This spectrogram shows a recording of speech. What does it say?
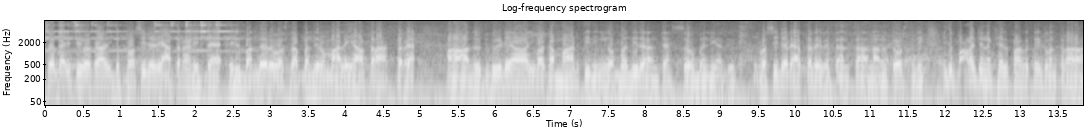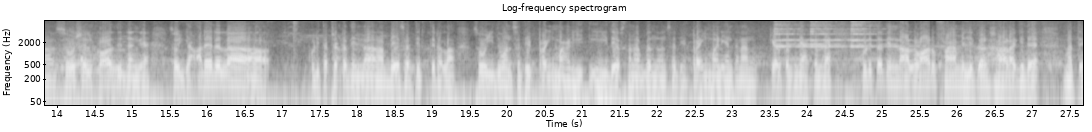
ಸೊ ಗೈಸ್ ಇವಾಗ ಇದು ಪ್ರೊಸೀಜರ್ ಯಾವ ಥರ ನಡೀತೆ? ಇಲ್ಲಿ ಬಂದವರು, ಹೊಸ್ದಾಗಿ ಬಂದಿರೋ ಮಾಲೆ ಯಾವ ಥರ ಹಾಕ್ತಾರೆ? ಅದ್ರದ್ದು ವಿಡಿಯೋ ಇವಾಗ ಮಾಡ್ತಿದ್ದೀನಿ ಇವಾಗ ಬಂದಿದ್ದಾರಂತೆ ಸೊ ಬನ್ನಿ, ಅದು ಪ್ರೊಸೀಜರ್ ಯಾವ ಥರ ಇರುತ್ತೆ ಅಂತ ನಾನು ತೋರಿಸ್ತೀನಿ. ಇದು ಭಾಳ ಜನಕ್ಕೆ ಹೆಲ್ಪ್ ಆಗುತ್ತೆ, ಇದು ಒಂಥರ ಸೋಷಿಯಲ್ ಕಾಸ್ ಇದ್ದಂಗೆ. ಸೊ ಯಾರ್ಯಾರೆಲ್ಲ ಕುಡಿತ ಚಟದಿಂದ ಬೇಸತ್ತಿರ್ತಿರಲ್ಲ. ಸೊ ಇದು ಒಂದು ಸತಿ ಟ್ರೈ ಮಾಡಿ, ಈ ದೇವಸ್ಥಾನಕ್ಕೆ ಬಂದು ಒಂದು ಸತಿ ಟ್ರೈ ಮಾಡಿ ಅಂತ ನಾನು ಕೇಳ್ಕೊತೀನಿ. ಯಾಕಂದರೆ ಕುಡಿತದಿಂದ ಹಲವಾರು ಫ್ಯಾಮಿಲಿಗಳು ಹಾಳಾಗಿದೆ. ಮತ್ತು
